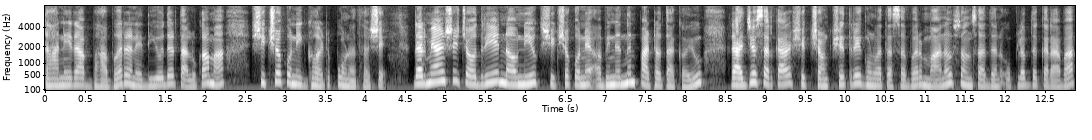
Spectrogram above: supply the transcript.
ધાનેરા, ભાભર અને દિયોદર તાલુકામાં શિક્ષકોની ઘટ પૂર્ણ થશે. દરમિયાન શ્રી ચૌધરીએ નવનિયુક્ત શિક્ષકોને અભિનંદન પાઠવતા કહ્યું, રાજ્ય સરકાર શિક્ષણ ક્ષેત્રે ગુણવત્તાસભર માનવ સંસાધન ઉપલબ્ધ કરાવવા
